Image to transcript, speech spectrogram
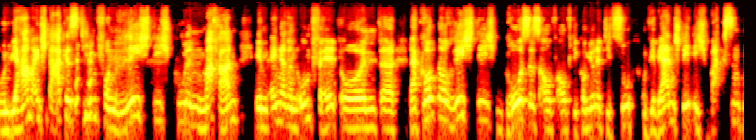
und wir haben ein starkes Team von richtig coolen Machern im engeren Umfeld. Und äh, da kommt noch richtig Großes auf, auf die Community zu. Und wir werden stetig wachsen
